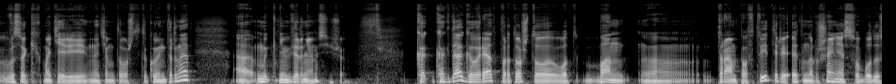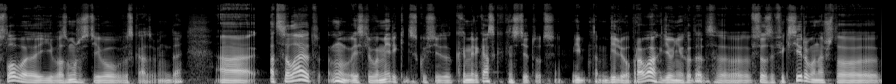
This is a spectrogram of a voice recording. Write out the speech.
высоких материй на тему того, что такое интернет, а, мы к ним вернемся еще когда говорят про то, что вот бан э, Трампа в Твиттере это нарушение свободы слова и возможности его высказывания, да, э, отсылают, ну, если в Америке дискуссия идет, к американской конституции. И там Билли о правах, где у них вот это э, все зафиксировано, что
